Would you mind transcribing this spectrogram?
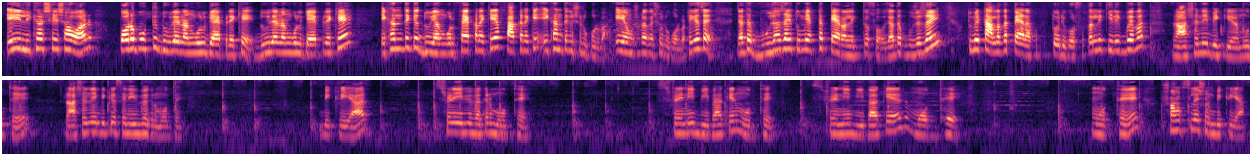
এই লেখার শেষ হওয়ার পরবর্তী দুই লাইন আঙ্গুল গ্যাপ রেখে, দুই লাইন আঙ্গুল গ্যাপ রেখে, এখান থেকে দুই আঙ্গুল ফাঁক রেখে ফাঁক রেখে এখান থেকে শুরু করবা। এই অংশটাতে শুরু করবা, ঠিক আছে? যাতে বোঝা যায় তুমি একটা প্যারা লিখতেছো, যাতে বুঝে যায় তুমি একটা আলাদা প্যারা তৈরি করছ। তাহলে কি লিখবে এবার? রাসায়নিক বিক্রিয়ার মধ্যে, রাসায়নিক বিক্রিয়া শ্রেণি বিভাগের মধ্যে। বিক্রিয়ার শ্রেণি বিভাগের মধ্যে। শ্রেণি বিভাগের মধ্যে। শ্রেণি বিভাগের মধ্যে। মধ্যে সংশ্লেষণ বিক্রিয়া।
